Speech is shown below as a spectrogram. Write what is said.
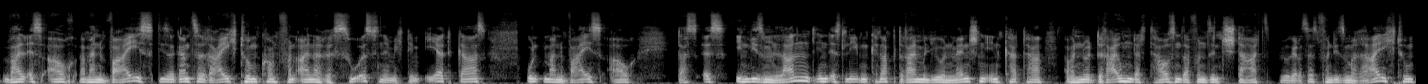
weil es auch, weil man weiß, dieser ganze Reichtum kommt von einer Ressource, nämlich dem Erdgas und man weiß auch, dass es in diesem Land, in es leben knapp drei Millionen Menschen in Katar, aber nur 300.000 davon sind Staatsbürger. Das heißt, von diesem Reichtum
